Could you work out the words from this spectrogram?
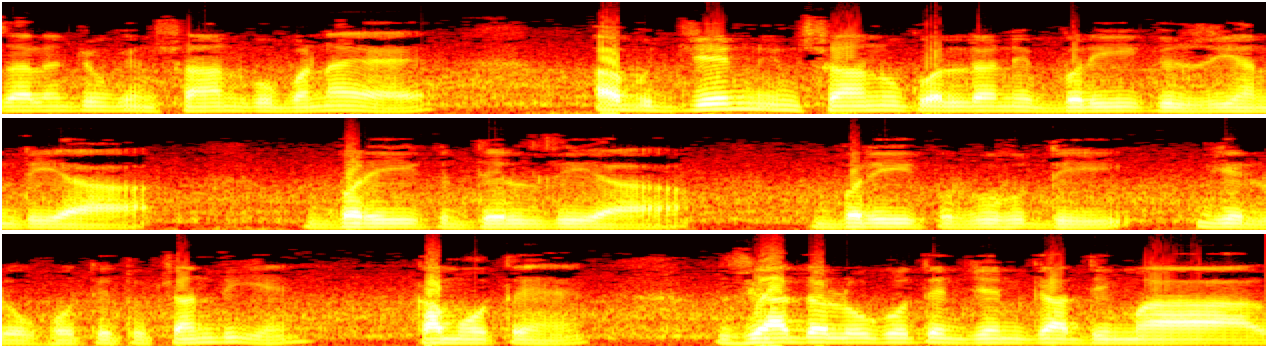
تعالیٰ نے چونکہ انسان کو بنایا ہے، اب جن انسانوں کو اللہ نے بریک ذہن دیا، بریک دل دیا، بریک روح دی، یہ لوگ ہوتے تو چند ہی ہیں، کم ہوتے ہیں۔ زیادہ لوگ ہوتے ہیں جن کا دماغ،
